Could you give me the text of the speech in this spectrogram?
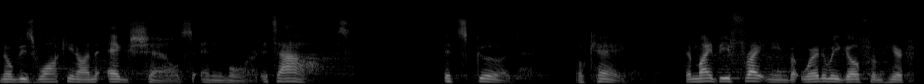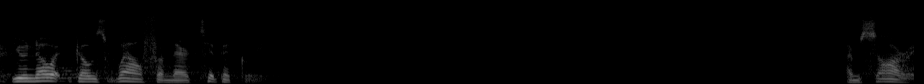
Nobody's walking on eggshells anymore. It's out. It's good. Okay. It might be frightening, but where do we go from here? You know it goes well from there typically. I'm sorry.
